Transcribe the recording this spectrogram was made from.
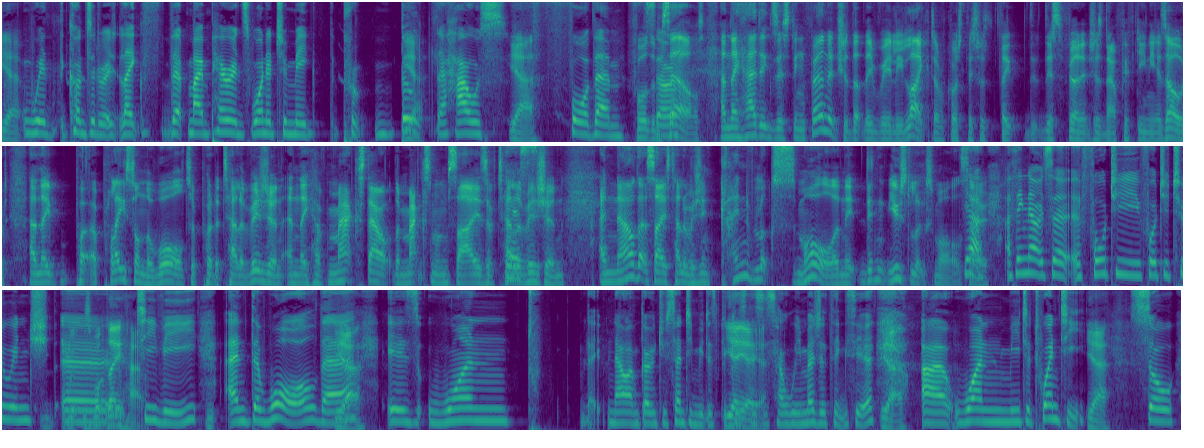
Yeah, with consideration like that my parents wanted to make pr- build Yeah. the house yeah. for them for So- themselves, and they had existing furniture that they really liked. Of course, this was they, this furniture is now 15 years old, and they put a place on the wall to put a television, and they have maxed out the maximum size of television, and now that size television kind of looks small, and it didn't used to look small. yeah So i think now it's a, a 40 42 inch uh, Is what they have. tv and the wall there Yeah. is one tw- like, now i'm going to centimeters because yeah, this yeah. is how we measure things here. Yeah, uh one meter 20 yeah, so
